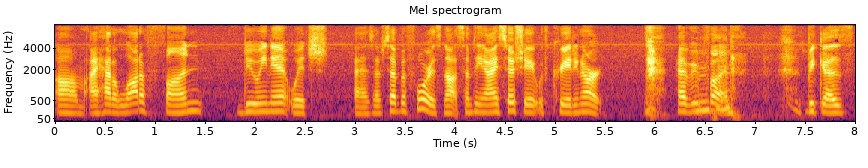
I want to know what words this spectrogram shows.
Um, I had a lot of fun doing it, which, as I've said before, is not something I associate with creating art. Having fun, because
